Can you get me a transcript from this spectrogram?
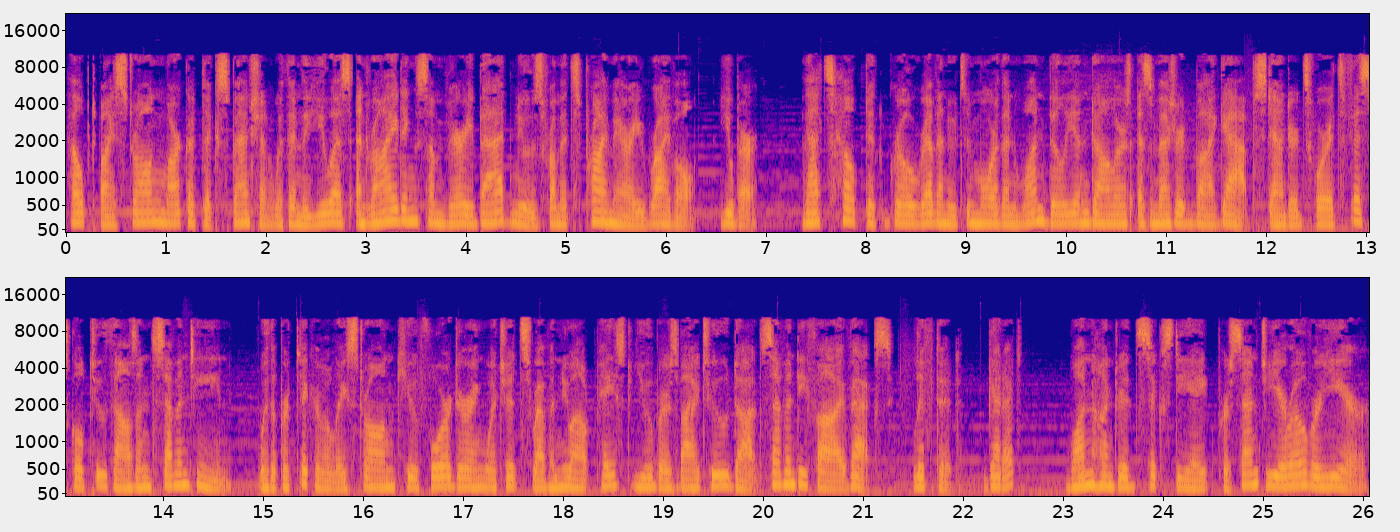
helped by strong market expansion within the US and riding some very bad news from its primary rival, Uber. That's helped it grow revenue to more than $1 billion as measured by GAAP standards for its fiscal 2017, with a particularly strong Q4 during which its revenue outpaced Uber's by 2.75x, lifted, get it? 168% year over year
